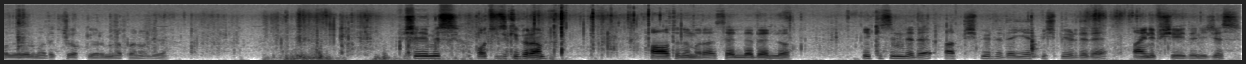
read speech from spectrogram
olur olmadık çok yorum yapan oluyor. Fişeğimiz 32 gram 6 numara Selle Bello. İkisinde de 61'de de 71'de de aynı fişeği deneyeceğiz.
